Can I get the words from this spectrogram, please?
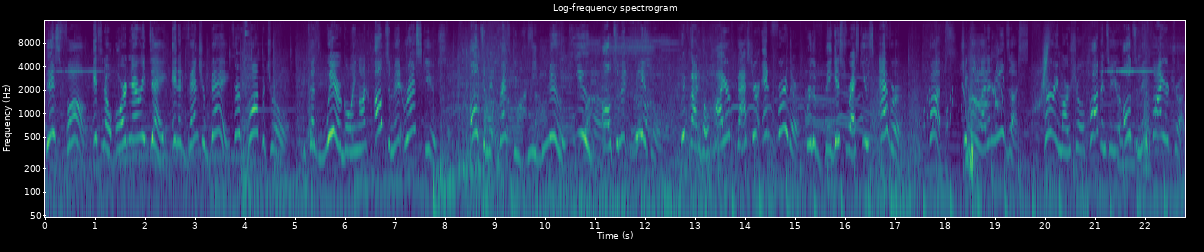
this fall. It's no ordinary day in Adventure Bay for Paw Patrol because we're going on ultimate rescues. Ultimate rescues need new, huge, ultimate vehicles. We've got to go higher, faster, and further for the biggest rescues ever. Pups, Chickaletta needs us. Hurry, Marshall. Hop into your ultimate fire truck.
